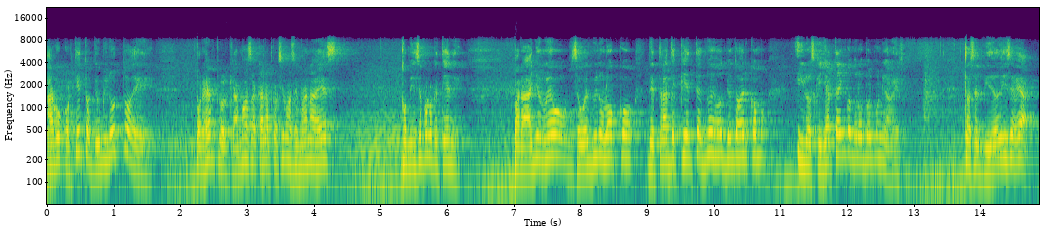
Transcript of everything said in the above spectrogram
hago cortitos, de un minuto, de, por ejemplo, el que vamos a sacar la próxima semana es, comience por lo que tiene. Para año nuevo se vuelve uno loco detrás de clientes nuevos, viendo a ver cómo, y los que ya tengo no los vuelvo ni a ver. Entonces el video dice, vea,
